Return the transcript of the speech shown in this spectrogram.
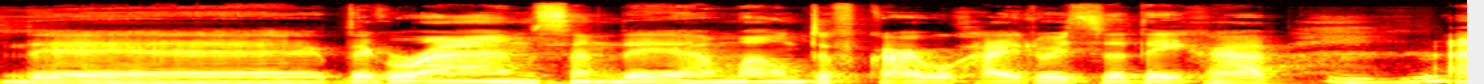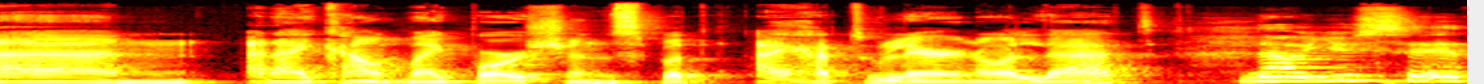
the the grams and the amount of carbohydrates that they have and and i count my portions but i had to learn all that Now you said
